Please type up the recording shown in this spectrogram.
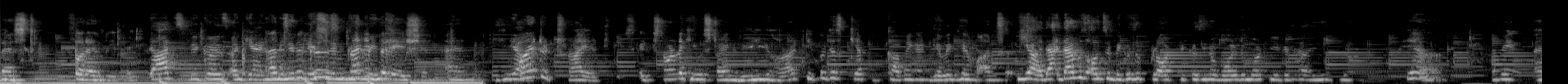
best for everything. That's because again That's manipulation because and manipulation, and he Yeah. wanted to try it. It's not like he was trying really hard. People just kept coming and giving him answers. Yeah, that, that was also because of plot because you know Voldemort needed Harry. yeah. I mean, I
